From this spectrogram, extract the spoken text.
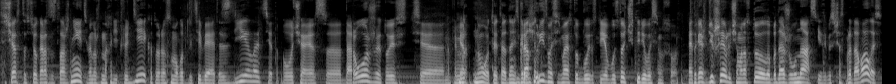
Сейчас это все гораздо сложнее, тебе нужно находить людей, которые смогут для тебя это сделать, это получается дороже, то есть, э, например, ну, ну вот это одна из Гран Туризма 7 будет, будет стоить 4 800. Это, конечно, дешевле, чем она стоила бы даже у нас, если бы сейчас продавалась,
